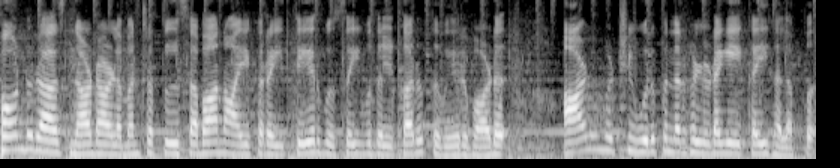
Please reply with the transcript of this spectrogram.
ஹோண்டுராஸ் நாடாளுமன்றத்தில் சபாநாயகரை தேர்வு செய்வதில் கருத்து வேறுபாடு. ஆளுங்கட்சி உறுப்பினர்களிடையே கைகலப்பு.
